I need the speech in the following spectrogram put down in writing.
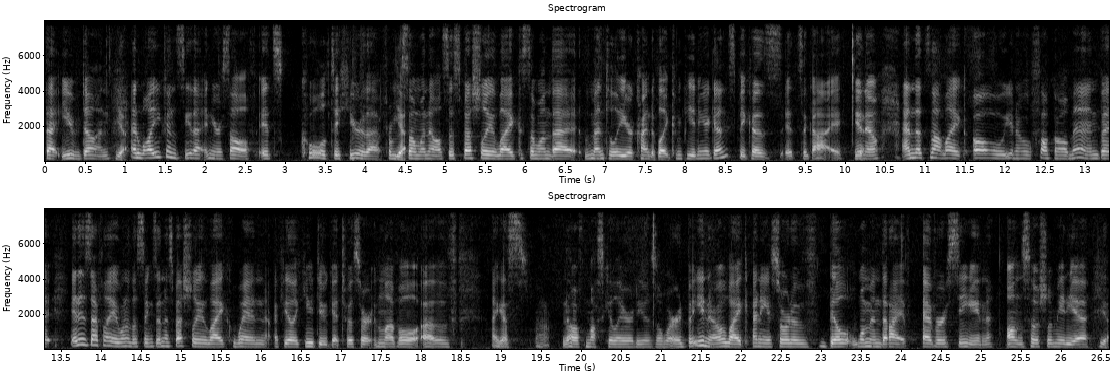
that you've done. Yeah. And while you can see that in yourself, it's cool to hear that from Yeah. someone else, especially like someone that mentally you're kind of like competing against because it's a guy, you Yeah. know? And that's not like, oh, you know, fuck all men, but it is definitely one of those things. And especially like when I feel like you do get to a certain level of, I guess, I don't know if muscularity is a word, but you know, like any sort of built woman that I have ever seen on social media Yeah.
